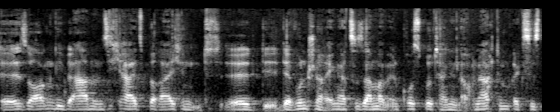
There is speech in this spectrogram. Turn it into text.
äh, Sorgen, die wir haben im Sicherheitsbereich und äh, der Wunsch nach enger Zusammenarbeit mit Großbritannien auch nach dem Brexit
